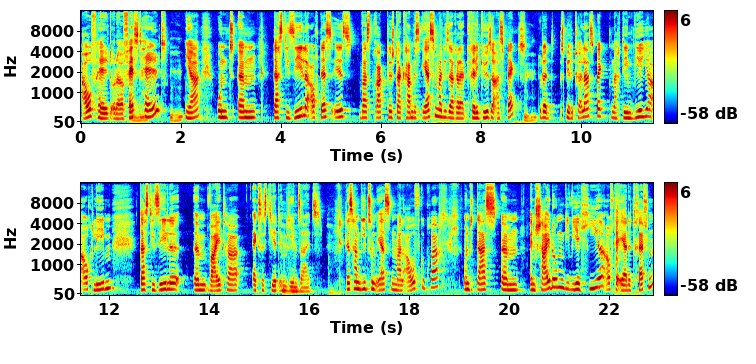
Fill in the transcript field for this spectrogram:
aufhält oder festhält, ja, und ähm, dass die Seele auch das ist, was praktisch, da kam das erste Mal dieser rel- religiöse Aspekt oder spirituelle Aspekt, nach dem wir ja auch leben, dass die Seele ähm, weiter existiert im Jenseits. Das haben die zum ersten Mal aufgebracht und dass ähm, Entscheidungen, die wir hier auf der Erde treffen,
